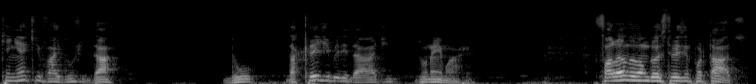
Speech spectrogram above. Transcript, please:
Quem é que vai duvidar do, da credibilidade do Neymar? Falando num, dois, três importados.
